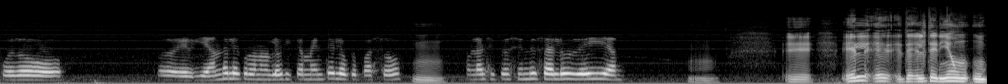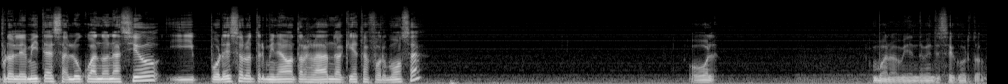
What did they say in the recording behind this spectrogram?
puedo, guiándole cronológicamente lo que pasó mm. con la situación de salud de Ian. Mm. Eh, él, eh, él tenía un, problemita de salud cuando nació y por eso lo terminaron trasladando aquí hasta Formosa. Hola. Bueno, evidentemente se cortó,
